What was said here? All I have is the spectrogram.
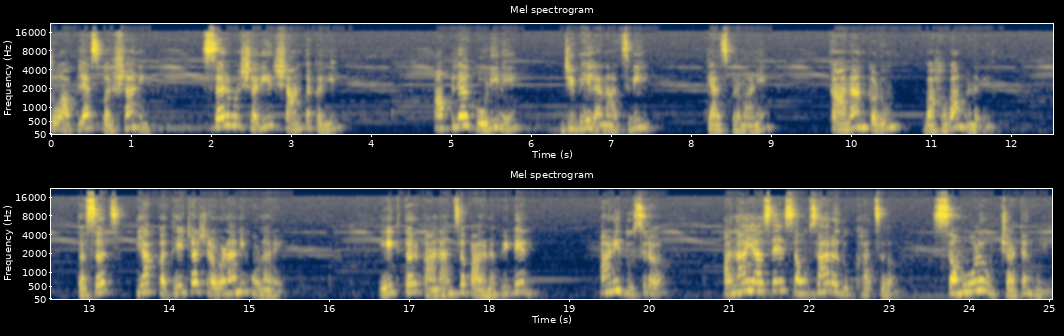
तो आपल्या स्पर्शाने सर्व शरीर शांत करील आपल्या गोडीने जिभेला नाचवील त्याचप्रमाणे कानांकडून वाहवा म्हणवेल. तसंच या कथेच्या श्रवणाने होणार आहे. एक तर कानांचं पारणं फिटेल आणि दुसरं अनायासे संसार दुःखाचं समूळ उच्चाटन होईल.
